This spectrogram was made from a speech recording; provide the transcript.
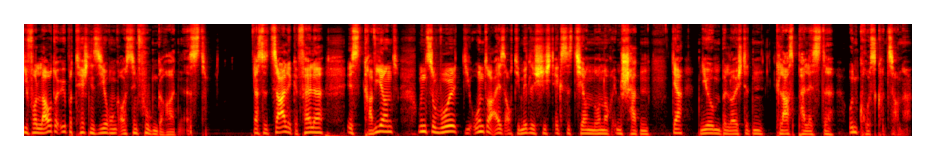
die vor lauter Übertechnisierung aus den Fugen geraten ist. Das soziale Gefälle ist gravierend und sowohl die Unter- als auch die Mittelschicht existieren nur noch im Schatten der neonbeleuchteten Glaspaläste und Großkonzerne.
